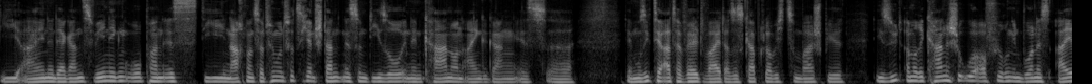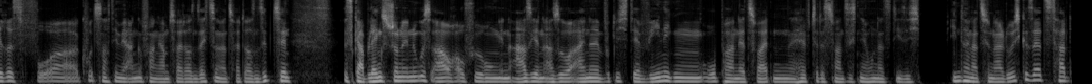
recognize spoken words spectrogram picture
die eine der ganz wenigen Opern ist, die nach 1945 entstanden ist und die so in den Kanon eingegangen ist, äh, der Musiktheater weltweit. Also es gab, glaube ich, zum Beispiel die südamerikanische Uraufführung in Buenos Aires vor, kurz nachdem wir angefangen haben, 2016 oder 2017. Es gab längst schon in den USA auch Aufführungen in Asien, also eine wirklich der wenigen Opern der zweiten Hälfte des 20. Jahrhunderts, die sich international durchgesetzt hat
